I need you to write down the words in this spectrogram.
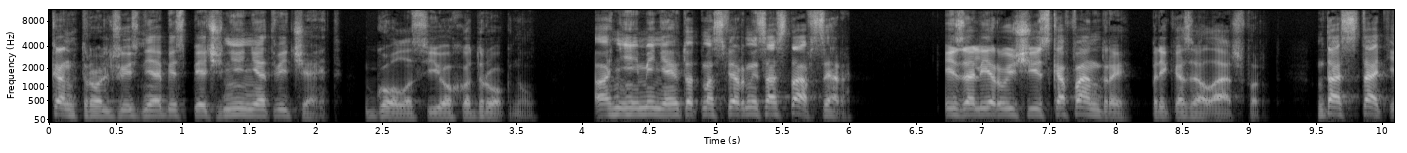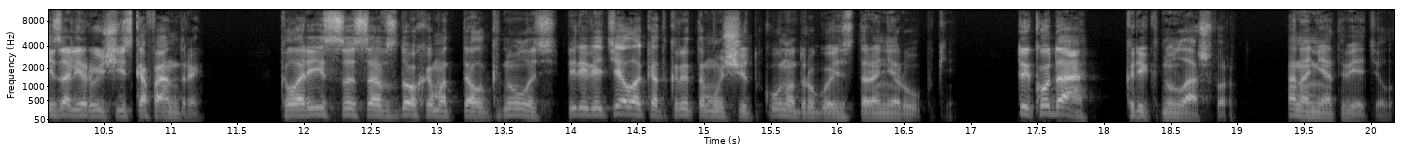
«Контроль жизнеобеспечения не отвечает», — голос Йохо дрогнул. «Они меняют атмосферный состав, сэр». «Изолирующие скафандры», — приказал Ашфорд. «Достать изолирующие скафандры». Кларисса со вздохом оттолкнулась, перелетела к открытому щитку на другой стороне рубки. «Ты куда?» — крикнул Ашфорд. Она не ответила.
